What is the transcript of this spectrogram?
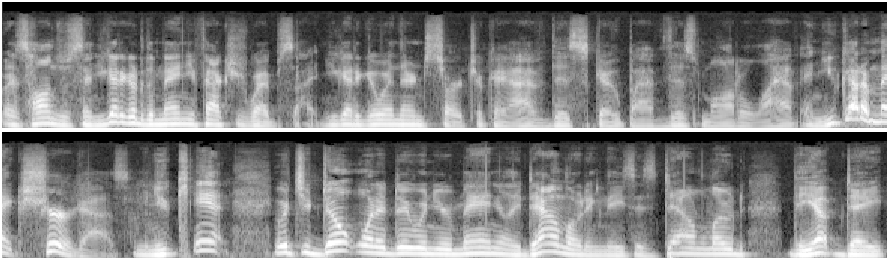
as Hans was saying, you got to go to the manufacturer's website. You got to go in there and search. Okay, I have this scope, I have this model, I have, and you got to make sure, guys. I mean, you can't. What you don't want to do when you're manually downloading these is download the update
